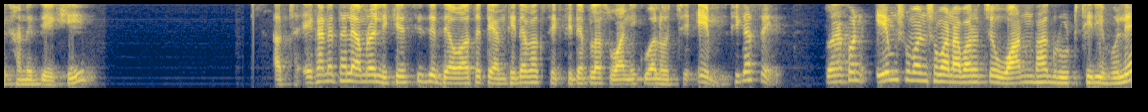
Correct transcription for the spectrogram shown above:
এখানে দেখি। আচ্ছা এখানে তাহলে আমরা লিখেছি যে দেওয়া আছে টেন থিটা ভাগ sec theta plus one equal হচ্ছে এম ঠিক আছে? তো এখন এম সমান সমান আবার হচ্ছে ওয়ান ভাগ রুট থ্রি হলে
